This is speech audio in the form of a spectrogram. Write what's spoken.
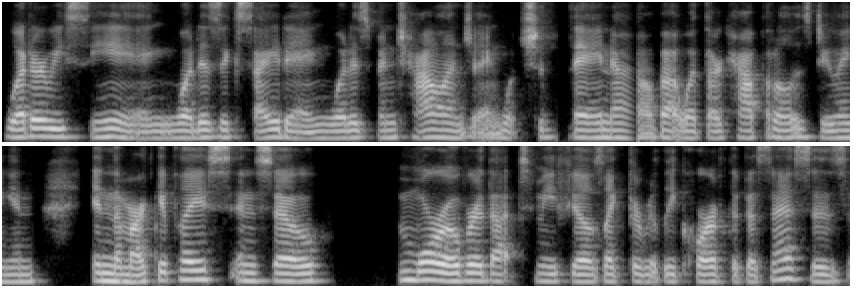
what are we seeing? What is exciting? What has been challenging? What should they know about what their capital is doing in in the marketplace? And so moreover that to me feels like the really core of the business is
